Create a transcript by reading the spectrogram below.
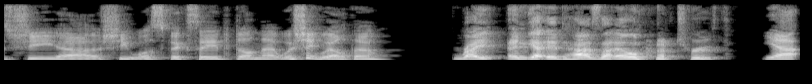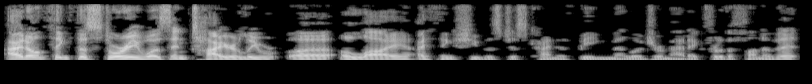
she uh she was fixated on that wishing well though. Right. And yet it has that element of truth. Yeah, I don't think the story was entirely uh, a lie. I think she was just kind of being melodramatic for the fun of it.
